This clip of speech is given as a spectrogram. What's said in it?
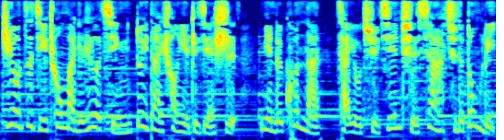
只有自己充满着热情对待创业这件事，面对困难才有去坚持下去的动力。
